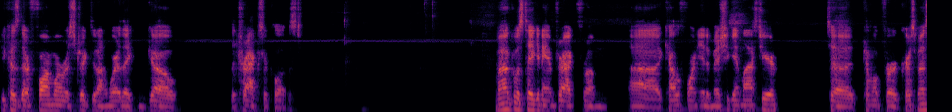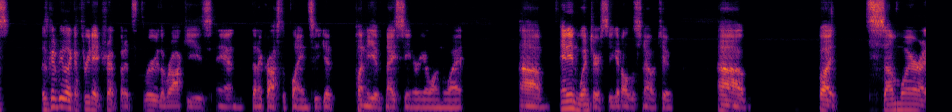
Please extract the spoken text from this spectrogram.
because they're far more restricted on where they can go, the tracks are closed. My uncle was taking Amtrak from uh, California to Michigan last year to come up for Christmas. It's going to be like a three day trip, but it's through the Rockies and then across the plains. So you get plenty of nice scenery along the way. Um, and in winter, so you get all the snow too. Um, but somewhere, I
